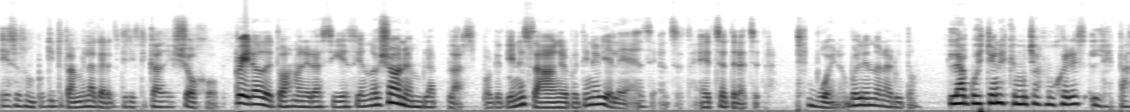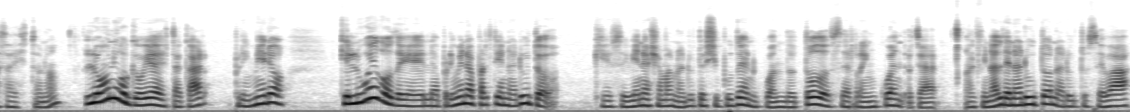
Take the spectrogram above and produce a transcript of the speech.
eso es un poquito también la característica de Yojo. Pero de todas maneras sigue siendo en Black Plus. Porque tiene sangre, porque tiene violencia, etcétera, etcétera. Bueno, volviendo a Naruto. La cuestión es que muchas mujeres les pasa esto, ¿no? Lo único que voy a destacar, primero, que luego de la primera parte de Naruto, que se viene a llamar Naruto Shippuden, cuando todo se reencuentra, o sea, al final de Naruto, Naruto se va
